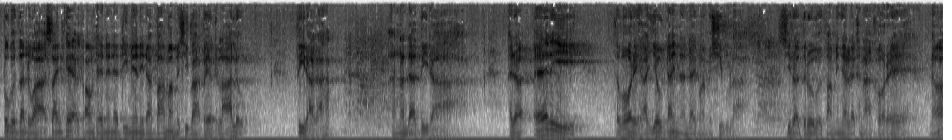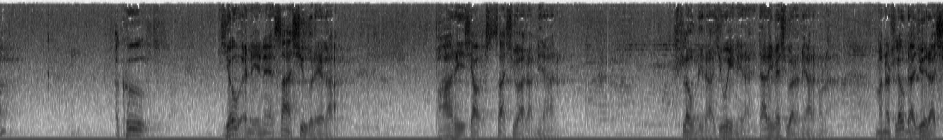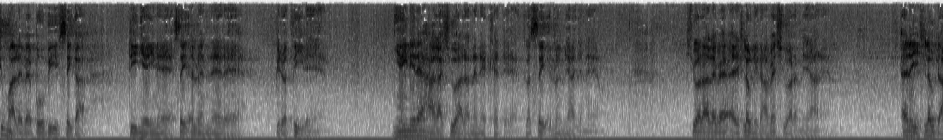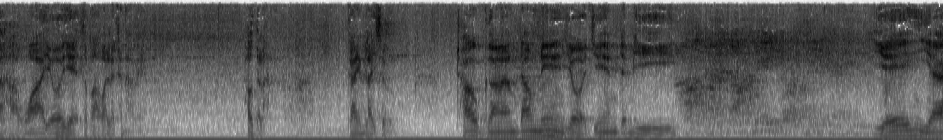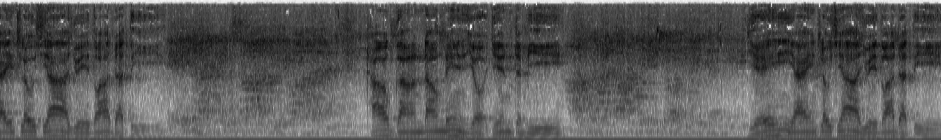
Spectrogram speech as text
ပုဂ္ဂိုလ်တ attva အဆိုင်ခဲအကောင်ထဲနဲ့တည်မြဲနေတာဘာမှမရှိပါပဲကလားလို့သိတာကအနတ္တသိတာအဲ့တော့အဲ့ဒီ သဘောတွေဟာရုပ်တိုင်းနာမ်တိုင်းမှာမရှိဘူးလားရှိတော့သူတို့ကိုသာမညလက္ခဏာခေါ်တယ်နော်အခုရုပ်အနေနဲ့စရှုကြတဲ့ကဘာတွေလျှောက်စရှုရတာများတော့လှုပ်နေတာရွေ့နေတာဒါတွေပဲရှုရတာများတယ်မဟုတ်လားမနလှုပ်တာရွေ့တာရှုမှလည်းပဲပိုးပြီးစိတ်က တည်ငြိမ်နေစိတ်အလွင့်နေတယ်ပြီးတော့သိတယ်ငြိမ်နေတဲ့ဟာကရှုရတာနည်းနည်းခက်တယ်သူကစိတ်အလွင့်များခြင်းတယ်ရှုရတာလည်းပဲအဲလှုပ်နေတာပဲရှုရတာမရတယ်အဲ့ဒီလှုပ်တာဟာဝါရောရဲ့သဘာဝလက္ခဏာပဲဟုတ်သလားကိုင်းလိုက်စို့ ထောက်ကံတောင်းနှင်းရော့ခြင်းတမီရိမ်ရိုင်လှုပ်ရှား၍သွားတတ်သည်ထောက်ကံတောင်းနှင်းရော့ခြင်းတမီရိမ်ရိုင်လှုပ်ရှား၍သွားတတ်သည်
